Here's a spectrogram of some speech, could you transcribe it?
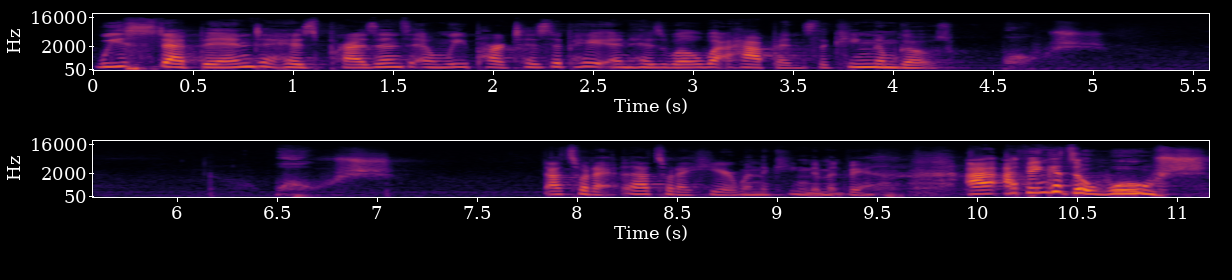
we step into his presence and we participate in his will, what happens? The kingdom goes whoosh, whoosh. That's what I, that's what I hear when the kingdom advances. I, I think it's a whoosh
